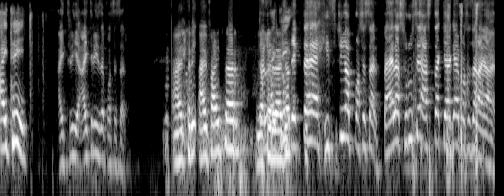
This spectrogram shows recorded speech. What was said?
I three I three I three is a processor I three I five sir चलो फिर देखते हैं हिस्ट्री ऑफ़ प्रोसेसर पहला शुरू से आज तक क्या क्या प्रोसेसर आया है?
